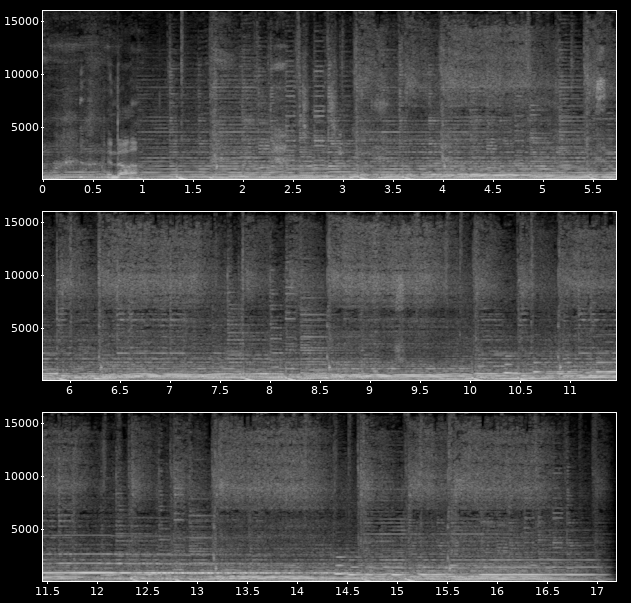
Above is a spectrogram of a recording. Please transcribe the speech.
എന്താ?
